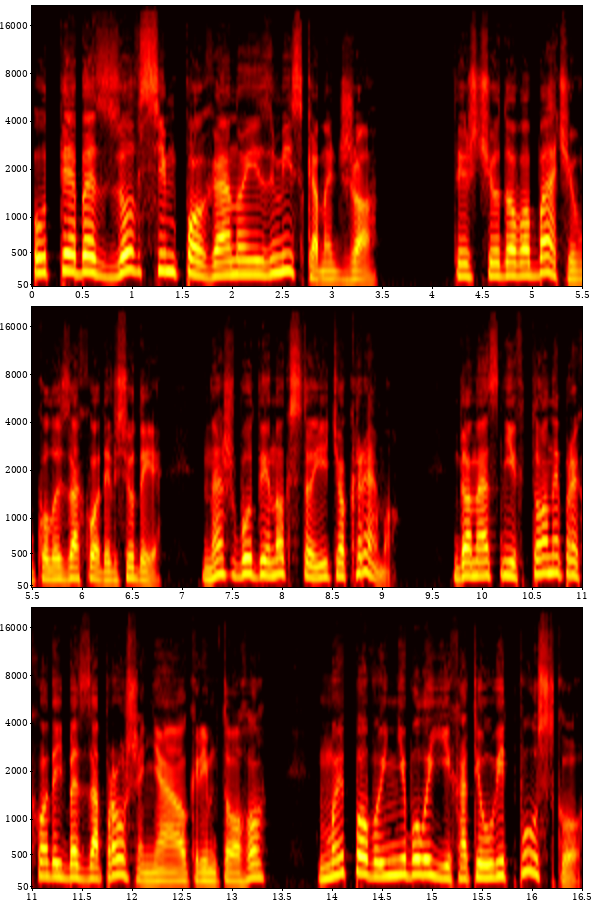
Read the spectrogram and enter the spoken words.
У тебе зовсім погано із мізками, Джо. Ти ж чудово бачив, коли заходив сюди. Наш будинок стоїть окремо. До нас ніхто не приходить без запрошення, а окрім того, ми повинні були їхати у відпустку.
